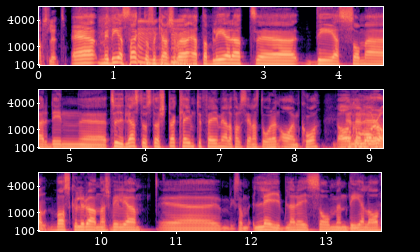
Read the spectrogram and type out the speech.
Absolut. Eh, med det sagt då så kanske vi har etablerat eh, det som är din eh, tydligaste och största claim to fame i alla fall senaste åren, AMK. Ja, Eller, god morgon. eh, vad skulle du annars vilja eh, liksom labla dig som en del av?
